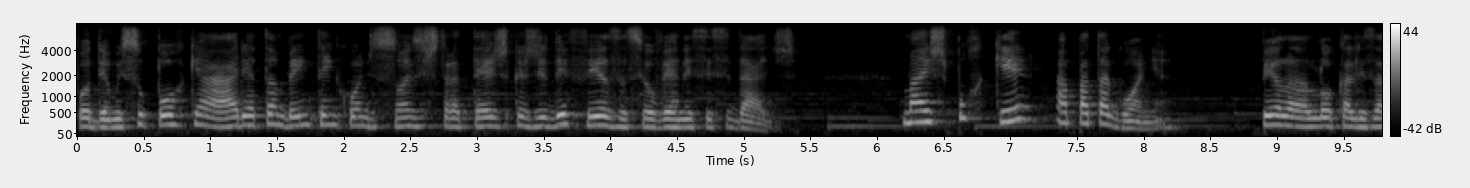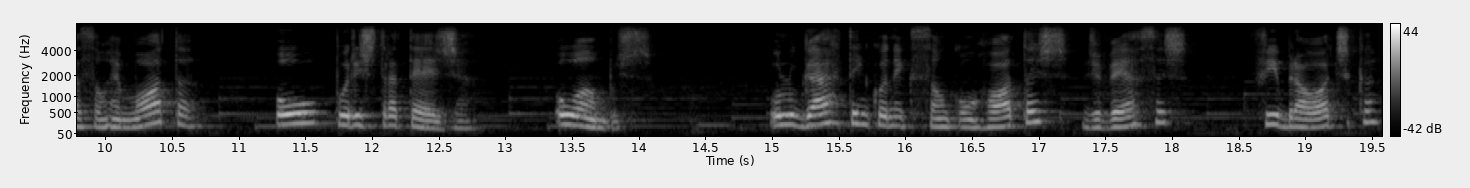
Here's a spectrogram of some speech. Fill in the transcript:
Podemos supor que a área também tem condições estratégicas de defesa se houver necessidade. Mas por que a Patagônia? Pela localização remota ou por estratégia? Ou ambos? O lugar tem conexão com rotas diversas, fibra ótica,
